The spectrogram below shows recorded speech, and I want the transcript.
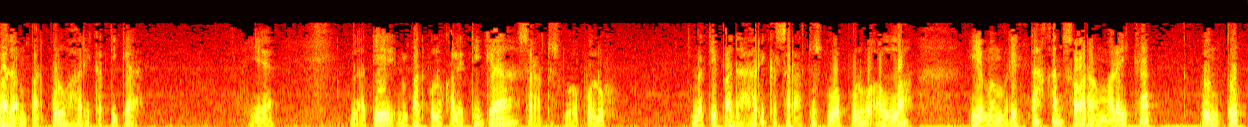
pada 40 hari ketiga. Ya. Berarti 40 kali 3 120. Berarti pada hari ke-120 Allah ia memerintahkan seorang malaikat untuk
